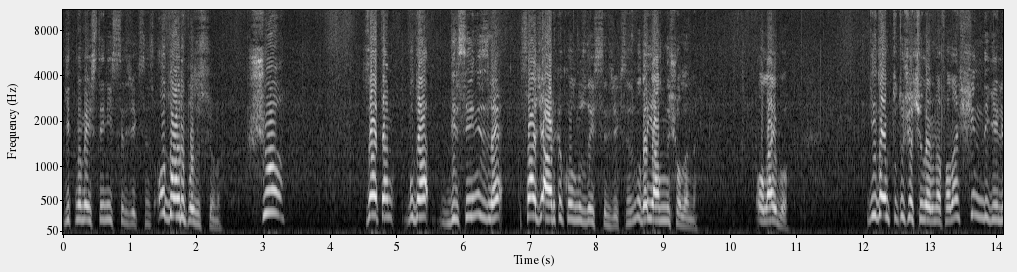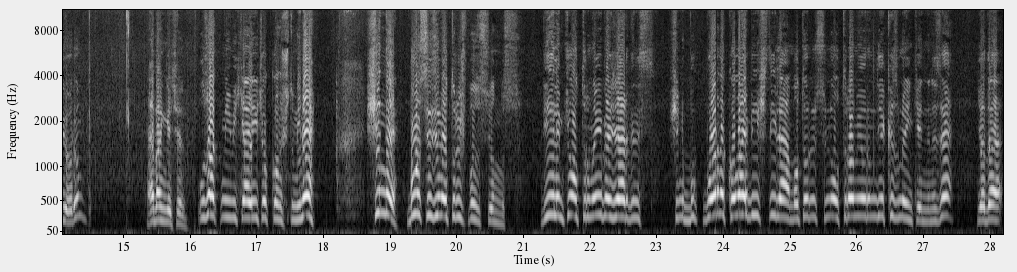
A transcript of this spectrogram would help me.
gitmeme isteğini hissedeceksiniz. O doğru pozisyonu. Şu zaten bu da dirseğinizle sadece arka kolunuzda hissedeceksiniz. Bu da yanlış olanı. Olay bu. Gidon tutuş açılarına falan şimdi geliyorum. Hemen geçelim. Uzatmayayım hikayeyi çok konuştum yine. Şimdi bu sizin oturuş pozisyonunuz. Diyelim ki oturmayı becerdiniz. Şimdi bu, bu arada kolay bir iş değil ha. Motorun üstünde oturamıyorum diye kızmayın kendinize. Ya da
